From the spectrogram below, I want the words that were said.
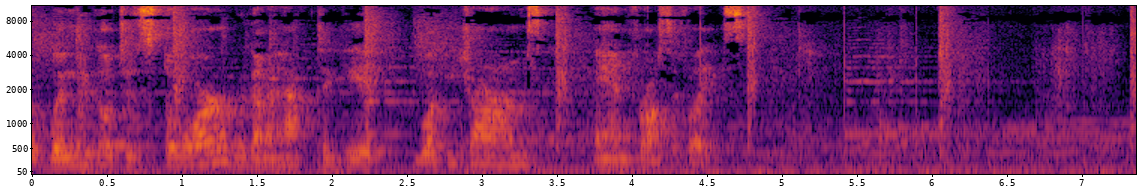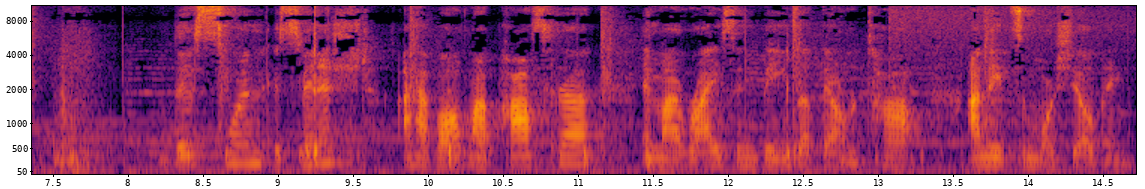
So when we go to the store, we're gonna have to get Lucky Charms and Frosted Flakes. This one is finished. I have all my pasta and my rice and beans up there on the top. I need some more shelving.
